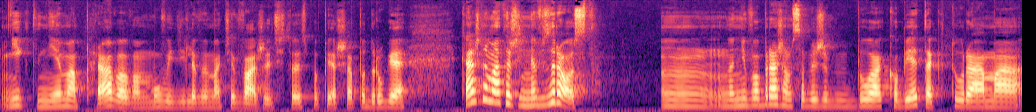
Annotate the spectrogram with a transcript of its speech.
yy, nikt nie ma prawa Wam mówić, ile Wy macie ważyć. To jest po pierwsze. A po drugie, każdy ma też inny wzrost. Mm, No nie wyobrażam sobie, żeby była kobieta, która ma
